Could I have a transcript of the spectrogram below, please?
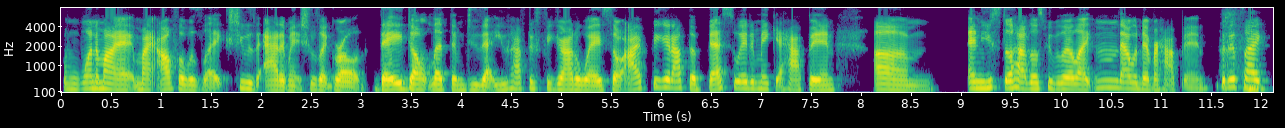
one of my my alpha was like she was adamant. She was like girl they don't let them do that. You have to figure out a way. So i figured out the best way to make it happen. Um and you still have those people that are like mm, that would never happen. But it's like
